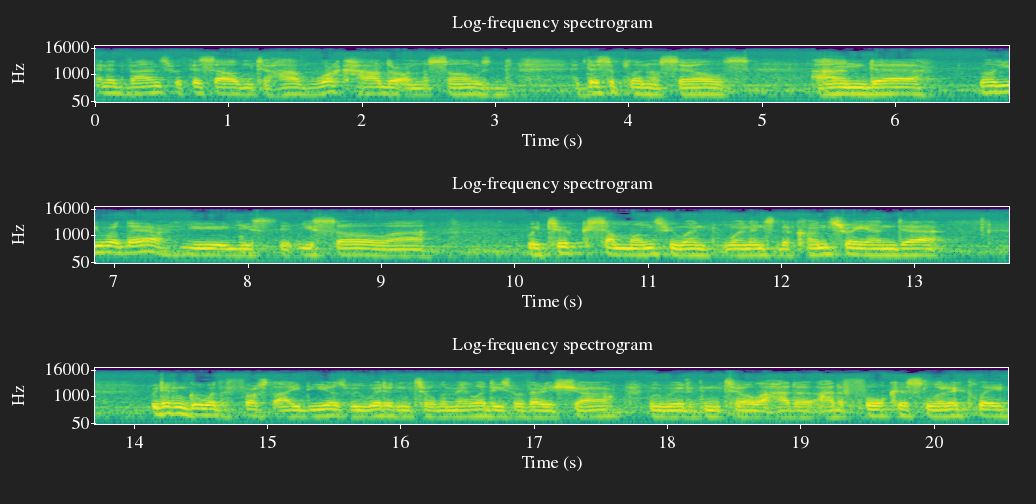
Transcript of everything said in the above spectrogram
in advance with this album to have work harder on the songs, discipline ourselves, and uh, well, you were there. You you you saw. Uh, we took some months. We went went into the country and. Uh, we didn't go with the first ideas. We waited until the melodies were very sharp. We waited until I had a, I had a focus lyrically.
